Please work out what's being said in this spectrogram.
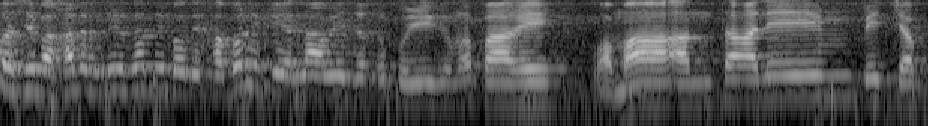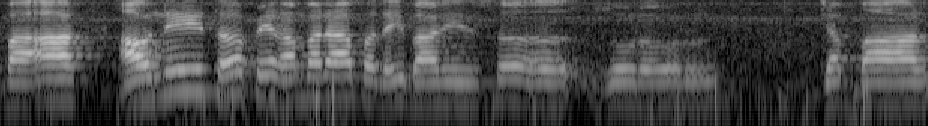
پسې به خلک ډېر غته به خبرې کوي الله وې زه خو پوهیږم پاره وما انت علیم بجبا او نه ته پیغمبره په دې باندې زورور جبار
